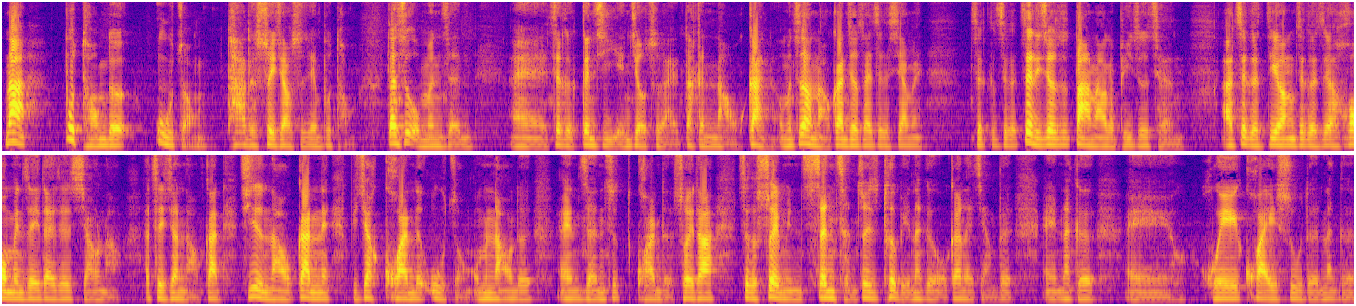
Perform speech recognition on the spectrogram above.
那不同的物种它的睡觉时间不同，但是我们人。哎，这个根据研究出来，那个脑干，我们知道脑干就在这个下面，这个这个这里就是大脑的皮质层啊，这个地方这个这后面这一带就是小脑啊，这叫脑干。其实脑干呢比较宽的物种，我们脑的哎人是宽的，所以它这个睡眠深层，就是特别那个我刚才讲的哎那个哎灰快速的那个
